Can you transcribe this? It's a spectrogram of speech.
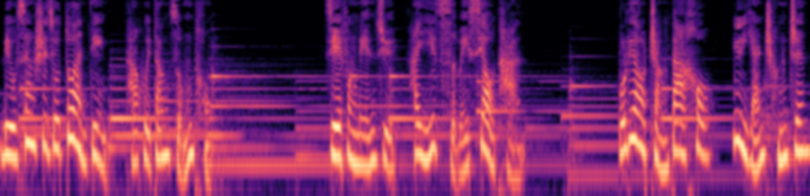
柳相氏就断定他会当总统，街坊邻居还以此为笑谈。不料长大后预言成真，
